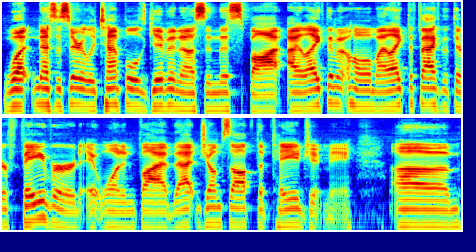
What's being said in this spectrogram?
what necessarily Temple's given us in this spot. I like them at home. I like the fact that they're favored at one in five. That jumps off the page at me. Um,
